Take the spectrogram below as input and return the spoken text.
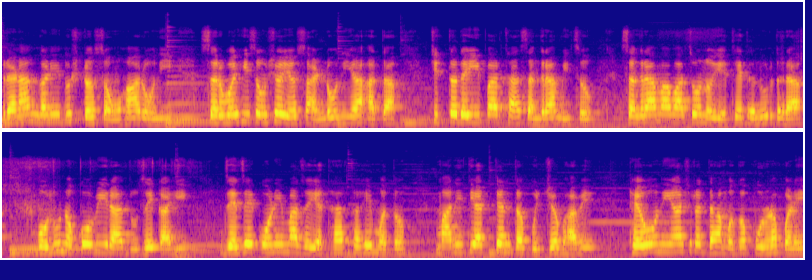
रणांगणी दुष्ट संहारोनी. सर्व ही संशय सांडोनिया आता चित्त देई पार्था संग्रामीच. संग्रामा वाचोन येथे धनुर्धरा. बोलू नको वीरा दुजे काही. जे जे कोणी माझे यथार्थ हे मत मानिती अत्यंत पूज्य भावे. ठेवोनिया श्रद्धा मग पूर्णपणे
